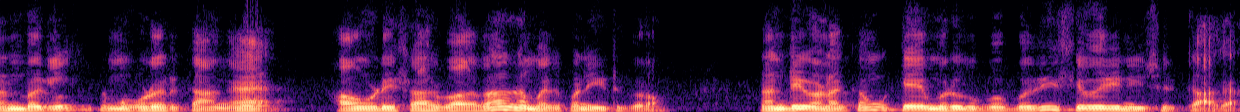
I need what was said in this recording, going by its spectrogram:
நண்பர்கள் நம்ம கூட இருக்காங்க. அவங்களுடைய சார்பாக தான் நம்ம இது பண்ணிக்கிட்டு இருக்கிறோம். நன்றி வணக்கம். கே. முருகபூபதி சிவரி நியூஸுக்காக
